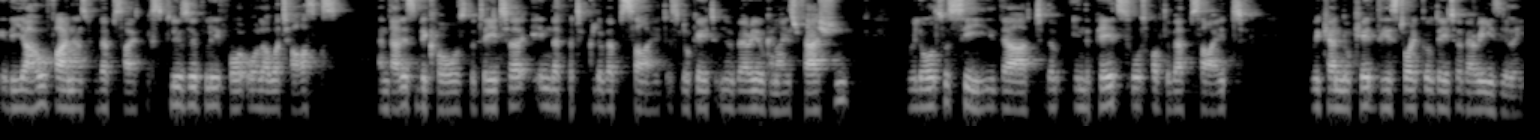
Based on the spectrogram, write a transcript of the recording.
the Yahoo Finance website exclusively for all our tasks and that is because the data in that particular website is located in a very organized fashion. We'll also see that the, in the page source of the website, we can locate the historical data very easily.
